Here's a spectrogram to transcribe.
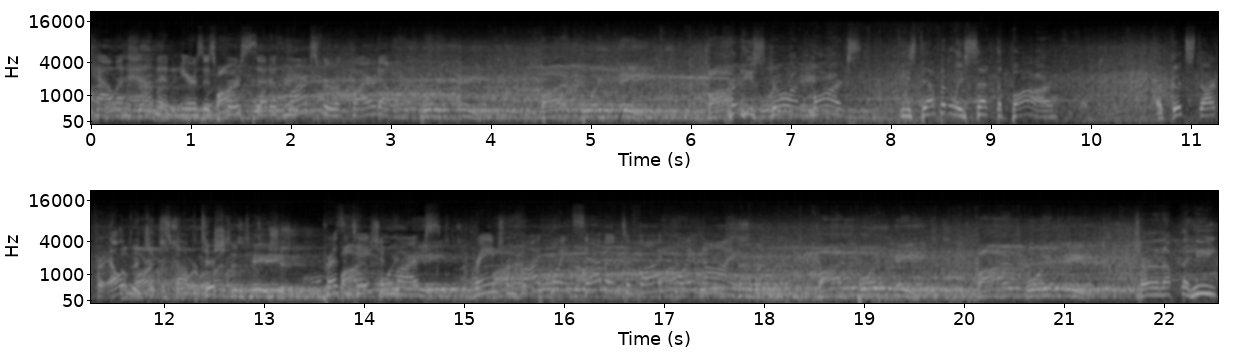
Callahan, and here's his first set of marks for required elements. 5.8. Pretty strong marks. He's definitely set the bar. A good start for Eldredge in this competition. Presentation. Presentation marks range from 5.7 to 5.9. 5.8. 5.8. Turning up the heat.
